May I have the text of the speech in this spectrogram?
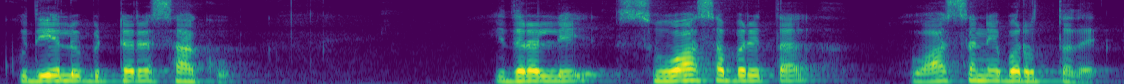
ಕುದಿಯಲು ಬಿಟ್ಟರೆ ಸಾಕು. ಇದರಲ್ಲಿ ಸುವಾಸಭರಿತ ವಾಸನೆ ಬರುತ್ತದೆ.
